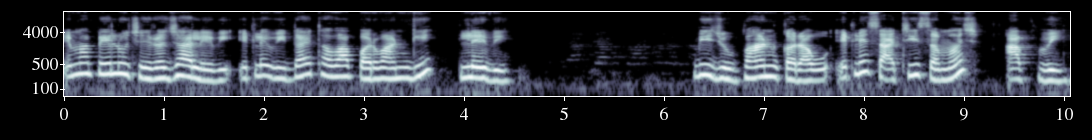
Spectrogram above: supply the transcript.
એમાં પેલું છે, રજા લેવી એટલે વિદાય થવા પરવાનગી લેવી. બીજું, ભાન કરાવવું એટલે સાચી સમજ આપવી.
